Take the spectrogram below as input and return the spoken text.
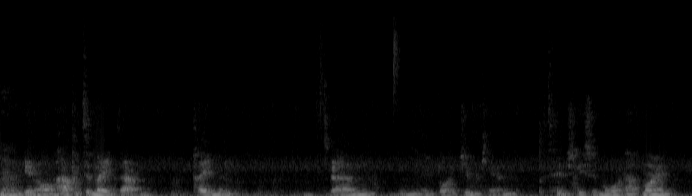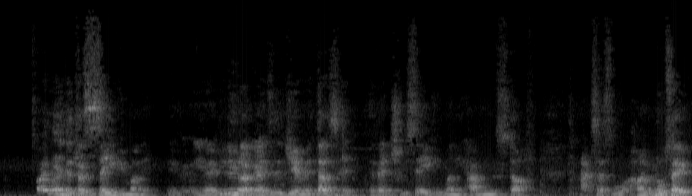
Mm. You know, I'm happy to make that payment. Um, you know, buy gym kit and potentially some more and have my own. At the end, it does save you money. If, you know, if you do like go to the gym, it does eventually save you money having the stuff accessible at home. And also,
